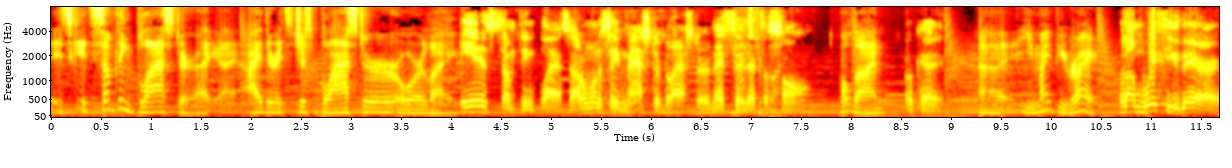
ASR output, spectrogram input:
it's it's something Blaster. I, I, either it's just Blaster or like, Is something Blaster. I don't want to say Master Blaster. That's a, that's a song. hold on, Okay. Uh, you might be right. But I'm with you there.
